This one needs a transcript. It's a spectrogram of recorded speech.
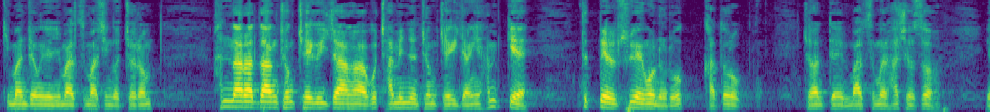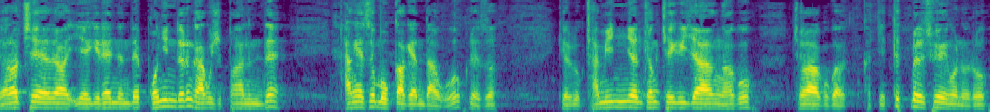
김한정 의원이 말씀하신 것처럼 한나라당 정책의장하고 자민련 정책의장이 함께 특별 수행원으로 가도록 저한테 말씀을 하셔서 여러 차례 얘기를 했는데 본인들은 가고 싶어 하는데 당에서 못 가게 한다고 그래서 결국 자민련 정책의장하고 저하고 같이 특별 수행원으로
